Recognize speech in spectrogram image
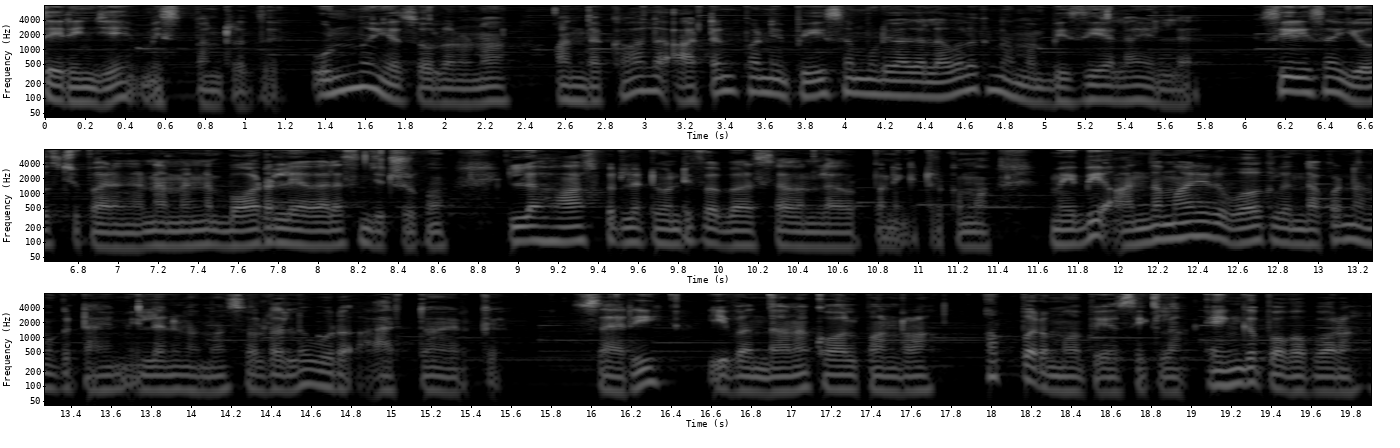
தெரிஞ்சே மிஸ் பண்ணுறது உண்மையை சொல்லணும்னா அந்த காலை அட்டன் பண்ணி பேச முடியாத லெவலுக்கு நம்ம பிஸியெல்லாம் இல்லை. சீரியஸாக யோசிச்சு பாருங்கள் நம்ம என்ன பார்டர்லேயே வேலை செஞ்சுட்ருக்கோம். இல்லை ஹாஸ்பிட்டலில் டுவெண்ட்டி ஃபோர் பார் செவனில் ஒர்க் பண்ணிக்கிட்டு இருக்கோமா? மேபி அந்த மாதிரி ஒரு ஒர்க்கில் இருந்தால் கூட நமக்கு டைம் இல்லைன்னு நம்ம சொல்கிறதுல ஒரு அர்த்தம் இருக்குது சரி இவன் தானே கால் பண்ணுறான் அப்புறமா பேசிக்கலாம். எங்கே போக போகிறான்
